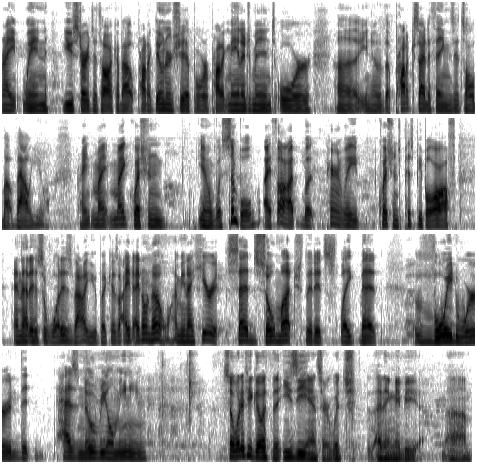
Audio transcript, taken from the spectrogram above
right? When you start to talk about product ownership or product management or uh, you know the product side of things, it's all about value, right? My my question, you know, was simple. I thought, but apparently questions piss people off. And that is what is value? Because I, I don't know. I mean, I hear it said so much that it's like that void word that has no real meaning. So what if you go with the easy answer, which I think maybe um,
